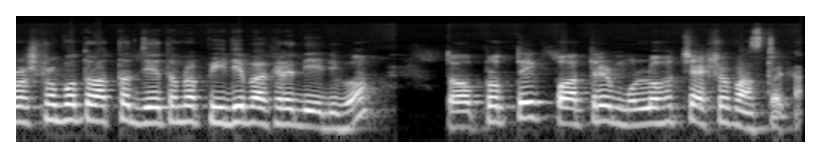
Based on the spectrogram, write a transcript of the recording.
প্রশ্নপত্র অর্থাৎ যেহেতু আমরা পিডিএফ আকারে দিয়ে দিব, তো প্রত্যেক পত্রের মূল্য হচ্ছে একশো পাঁচ টাকা।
